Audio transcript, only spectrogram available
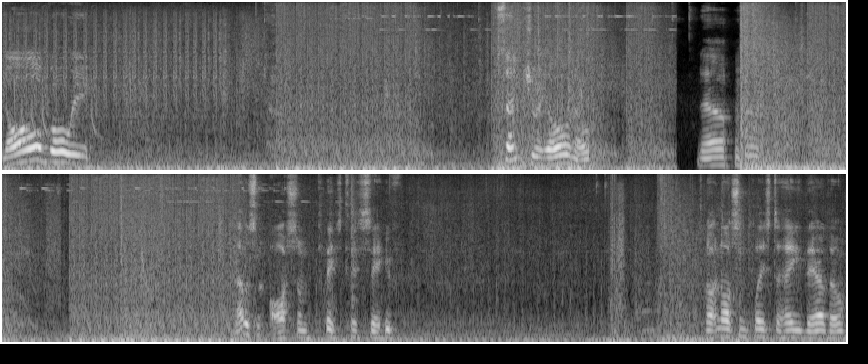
No, go Sanctuary, oh no. No. that was an awesome place to save. Not an awesome place to hide there though.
